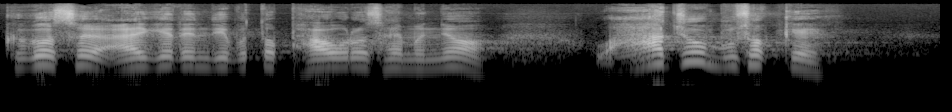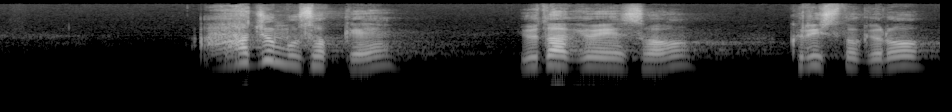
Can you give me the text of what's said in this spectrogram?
그것을 알게 된 뒤부터 바오로 삶은요 아주 무섭게 아주 무섭게 유다교에서 그리스도교로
